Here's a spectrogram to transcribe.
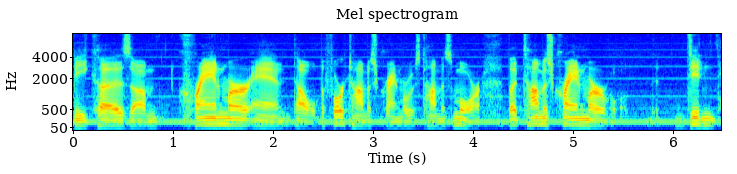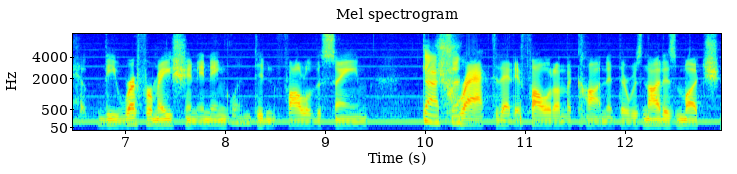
because um, Cranmer and oh, before Thomas Cranmer was Thomas More, but Thomas Cranmer didn't. The Reformation in England didn't follow the same Gotcha. track that it followed on the continent. There was not as much.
